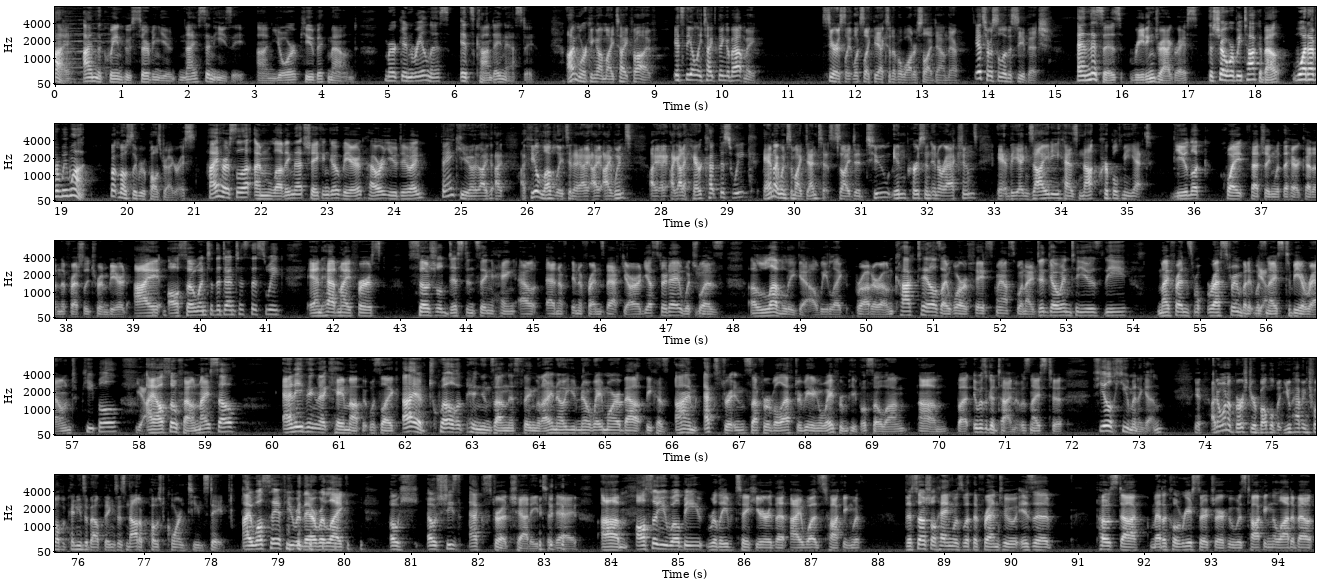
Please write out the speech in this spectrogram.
Hi, I'm the queen who's serving you nice and easy on your pubic mound. Merkin realness, it's Conde Nasty. I'm working on my Type 5. It's the only type thing about me. Seriously, it looks like the exit of a water slide down there. It's Ursula the Sea Bitch. And this is Reading Drag Race, the show where we talk about whatever we want. But mostly RuPaul's Drag Race. Hi, Ursula. I'm loving that shake and go beard. How are you doing? Thank you. I, I, I feel lovely today. I, I, I went. I, I got a haircut this week, and I went to my dentist. So I did two in-person interactions, and the anxiety has not crippled me yet. You look quite fetching with the haircut and the freshly trimmed beard. I also went to the dentist this week and had my first social distancing hangout in a, in a friend's backyard yesterday, which mm. was a lovely gal. We like brought our own cocktails. I wore a face mask when I did go in to use the my friend's restroom, but it was Yeah. nice to be around people. Yeah. I also found myself anything that came up, it was like, I have 12 opinions on this thing that I know you know way more about because I'm extra insufferable after being away from people so long. Um, but it was a good time. It was nice to feel human again. Yeah, I don't want to burst your bubble, but you having 12 opinions about things is not a post quarantine state. I will say, if you were there, we're like, oh, oh, she's extra chatty today. um, also, you will be relieved to hear that I was talking with the social hang was with a friend who is a postdoc medical researcher who was talking a lot about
